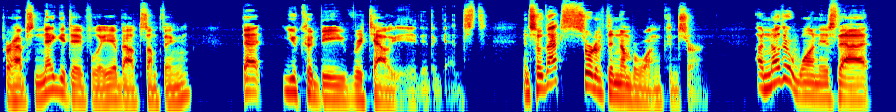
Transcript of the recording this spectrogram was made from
perhaps negatively about something that you could be retaliated against. And so that's sort of the number one concern. Another one is that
